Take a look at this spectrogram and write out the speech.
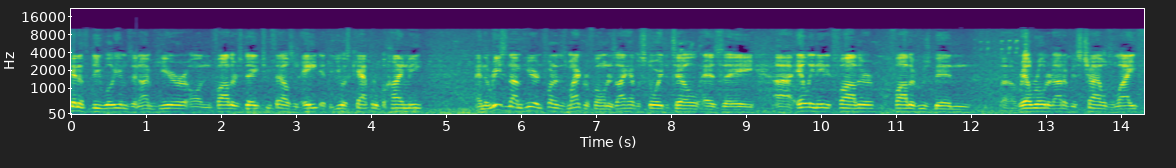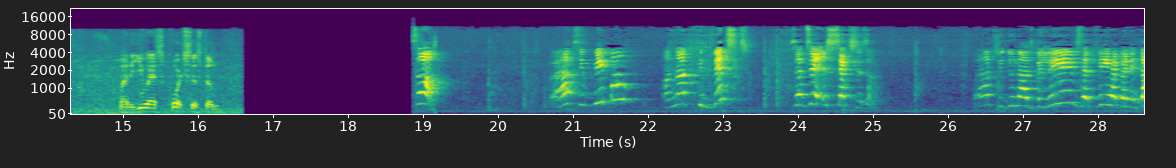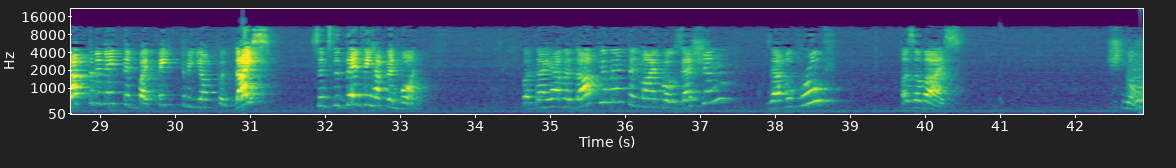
Kenneth D. Williams, and I'm here on Father's Day 2008 at the U.S. Capitol behind me. And the reason I'm here in front of this microphone is I have a story to tell as a uh, alienated father, a father who's been uh, railroaded out of his child's life by the U.S. court system. So, perhaps you people are not convinced that there is sexism. Perhaps you do not believe that we have been indoctrinated by patriarchal lies since the day we have been born. But I have a document in my possession that will prove otherwise. Schno.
